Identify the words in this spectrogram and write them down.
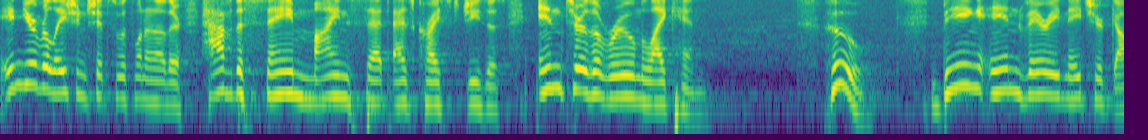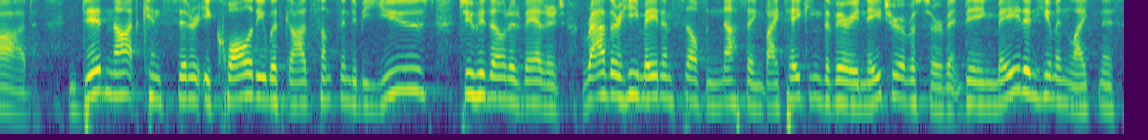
In your relationships with one another, have the same mindset as Christ Jesus. Enter the room like him. Who, being in very nature God, did not consider equality with God something to be used to his own advantage. Rather, he made himself nothing by taking the very nature of a servant, being made in human likeness,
